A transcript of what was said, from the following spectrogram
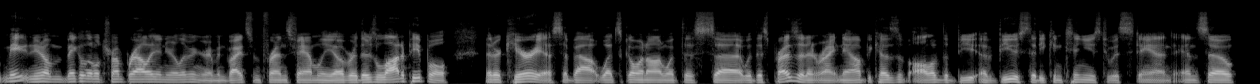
maybe you know make a little Trump rally in your living room, invite some friends, family over. There's a lot of people that are curious about what's going on with this uh, with this president right now because of all of the bu- abuse that he continues to withstand. And so,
